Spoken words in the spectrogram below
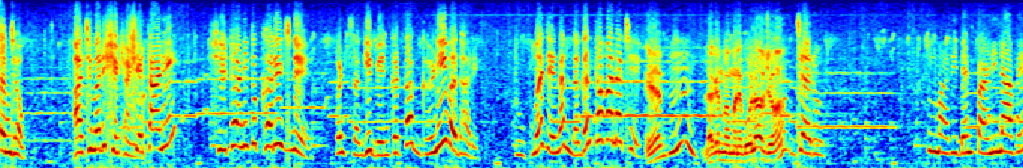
સમજાવું. આ છે મારી શેઠાણી. શેઠાણી? શેઠાણી તો ખરી જ ને. પણ સગી બેન કરતા ઘણી વધારે. ટૂંકમાં જ એના લગન થવાના છે. એમ? લગનમાં મને બોલાવજો જરૂર. મારી બેન પરણીને આવે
